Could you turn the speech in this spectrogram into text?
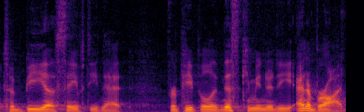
to be a safety net for people in this community and abroad,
